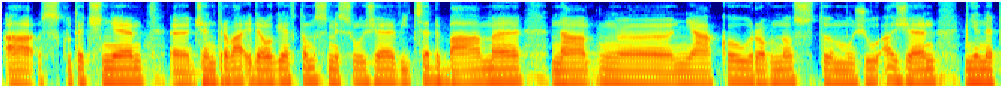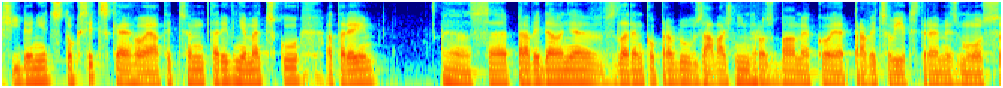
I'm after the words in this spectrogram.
a skutečně eh, genderová ideologie v tom smyslu, že více dbáme na eh, nějakou rovnost mužů a žen, mně nepřijde nic toxického. Já teď jsem tady v Německu a tady se pravidelně vzhledem k opravdu závažným hrozbám, jako je pravicový extremismus,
